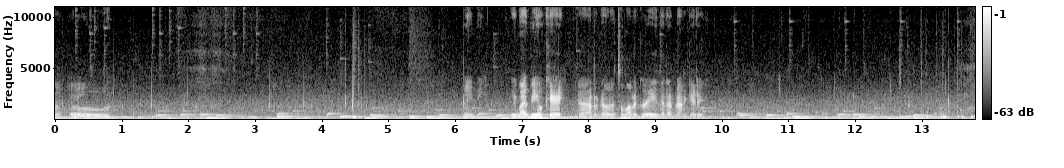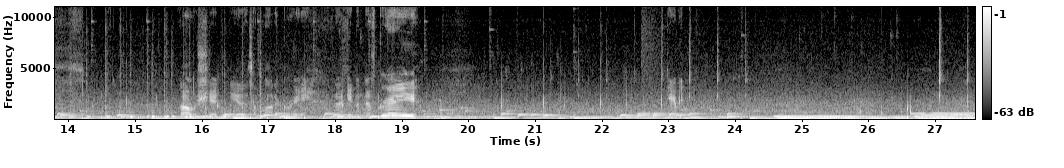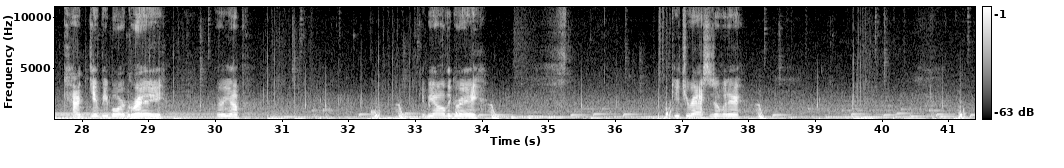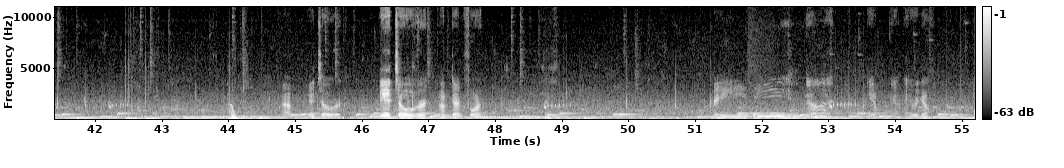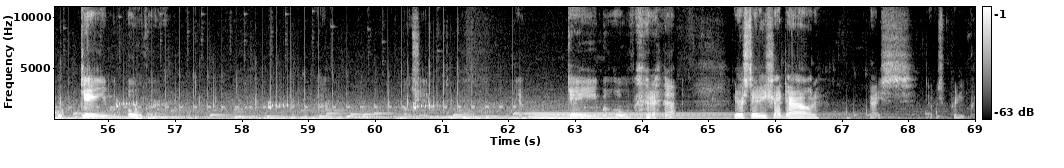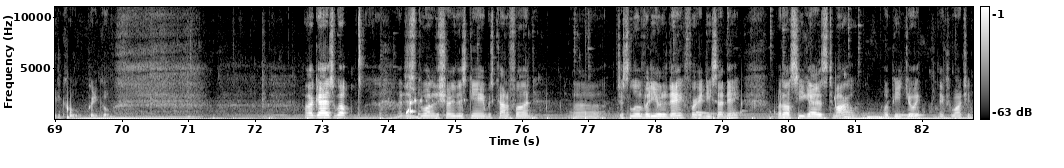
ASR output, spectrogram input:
Uh-oh. Maybe. We might be okay. I don't know. That's a lot of gray that I'm not getting. Oh shit. Yeah, that's a lot of gray. Not getting enough gray. Damn it. God, give me more gray. Hurry up. Give me all the gray. Get your asses over there. Oh, it's over. It's over. I'm done for. Maybe not. Yep, yep, here we go. Game over. Oh, bullshit. Yep. Game over. Your city shut down. Nice. That was pretty, pretty cool. Pretty cool. Alright, guys. Well, I just wanted to show you this game. It's kind of fun. Uh, just a little video today for Indie Sunday. But I'll see you guys tomorrow. Hope you enjoyed. Thanks for watching.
